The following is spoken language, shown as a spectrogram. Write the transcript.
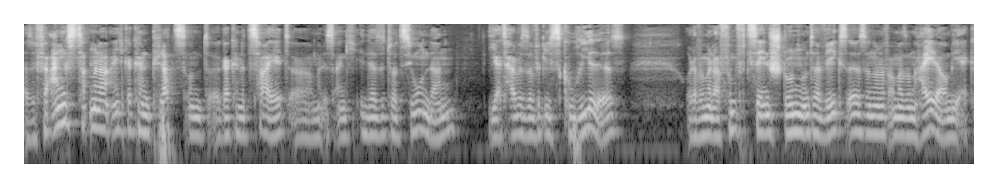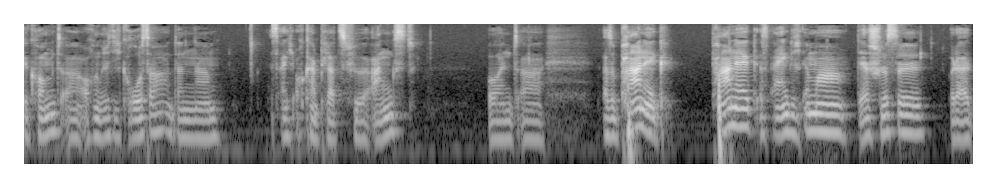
Also für Angst hat man da eigentlich gar keinen Platz und äh, gar keine Zeit. Äh, man ist eigentlich in der Situation dann, die ja teilweise wirklich skurril ist. Oder wenn man da 15 Stunden unterwegs ist und dann auf einmal so ein Hai da um die Ecke kommt, äh, auch ein richtig großer, dann äh, ist eigentlich auch kein Platz für Angst. Und äh, also Panik, Panik ist eigentlich immer der Schlüssel oder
